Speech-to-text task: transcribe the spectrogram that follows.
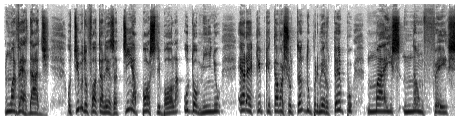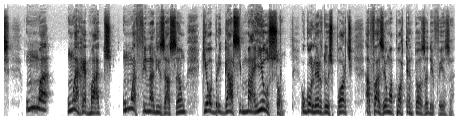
uma verdade. O time do Fortaleza tinha posse de bola, o domínio, era a equipe que estava chutando no primeiro tempo, mas não fez uma, um arremate, uma finalização que obrigasse Maílson, o goleiro do esporte, a fazer uma portentosa defesa.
